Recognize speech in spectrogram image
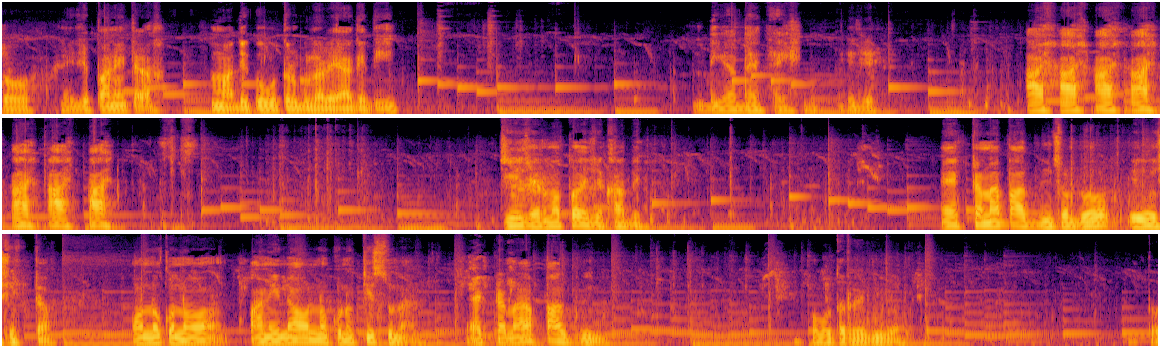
তো এই যে পানিটা মাদি কবুতর গুলারে আগে দিই। দিয়া দেখাই। এই যে। আয় আয় আয় আয় আয় আয় আয়। যে যার মতো এই যে খাবে। একটা না পাঁচ দিন চলবো এই ওষুধটা। অন্য কোনো পানি না, অন্য কোনো কিছু না। একটা না পাঁচ দিন। কবুতরের দিব তো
